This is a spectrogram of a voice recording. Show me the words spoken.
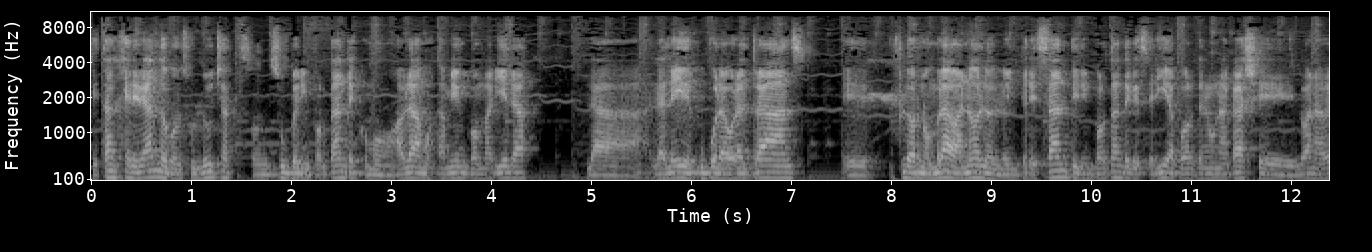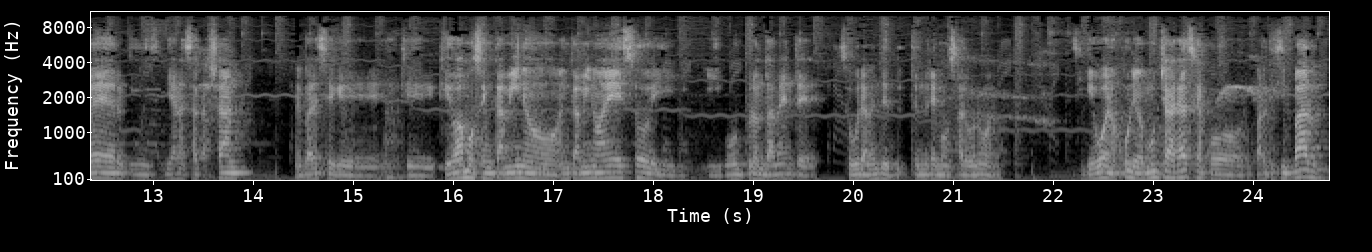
están generando con sus luchas, que son súper importantes, como hablábamos también con Mariela, la, ley de cupo laboral trans, eh, Flor nombraba ¿no? Lo, interesante y lo importante que sería poder tener una calle Luana Ver, Diana Zacayán. Me parece que, vamos en camino, en camino a eso y muy prontamente seguramente tendremos algo nuevo. Así que bueno, Julio, muchas gracias por participar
